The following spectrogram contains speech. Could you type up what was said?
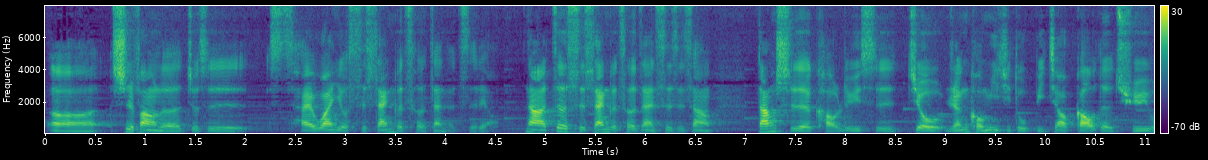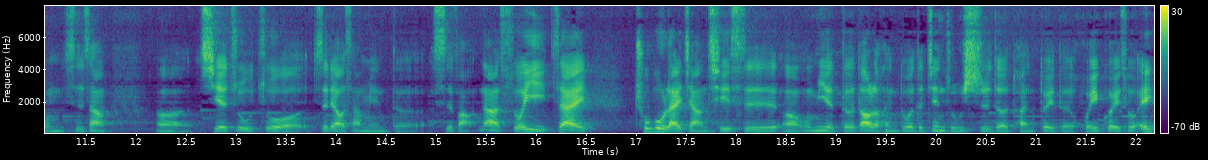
呃，释放了就是台湾有十三个测站的资料。那这十三个测站，事实上。当时的考虑是就人口密集度比较高的区域，我们事实上呃协助做资料上面的释放。那所以在初步来讲，其实呃我们也得到了很多的建筑师的团队的回馈，说哎，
